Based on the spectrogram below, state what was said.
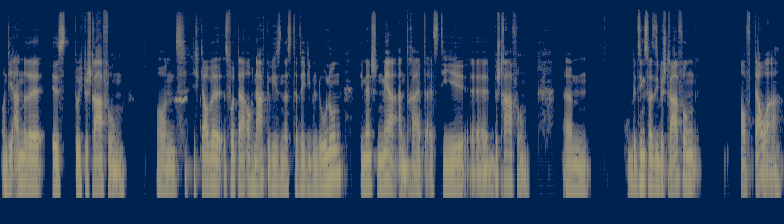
und die andere ist durch Bestrafung. Und ich glaube, es wurde da auch nachgewiesen, dass tatsächlich die Belohnung die Menschen mehr antreibt als die äh, Bestrafung. Ähm, beziehungsweise die Bestrafung auf Dauer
